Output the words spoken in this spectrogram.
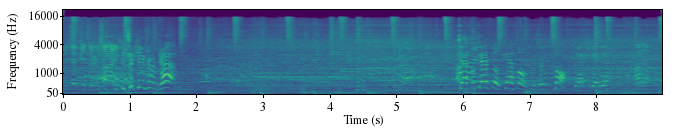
He took it through time. you took it through a gap. careful, careful, careful, because at the top they actually get you.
